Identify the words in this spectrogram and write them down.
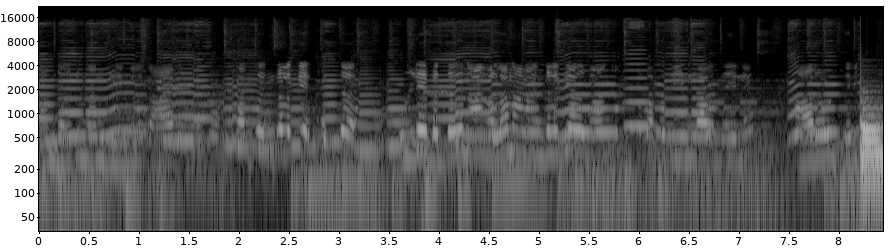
தந்ததுக்கு நன்றி. எங்களுக்கு ஆறு பெத்த உள்ளே பெற்றது நாங்கள்லாம் நான் எங்களுக்கே அதை வாங்குறதுக்கு வசதி இல்லாத நிலையில ஆரோடு தெரியும்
